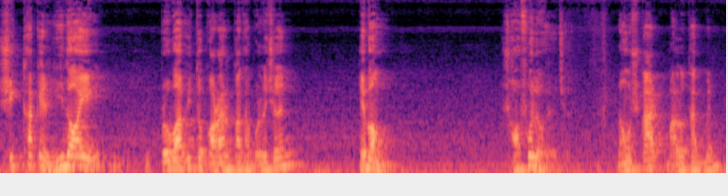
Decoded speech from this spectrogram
শিক্ষাকে হৃদয়ে প্রভাবিত করার কথা বলেছিলেন এবং সফলও হয়েছিলেন। নমস্কার, ভালো থাকবেন।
